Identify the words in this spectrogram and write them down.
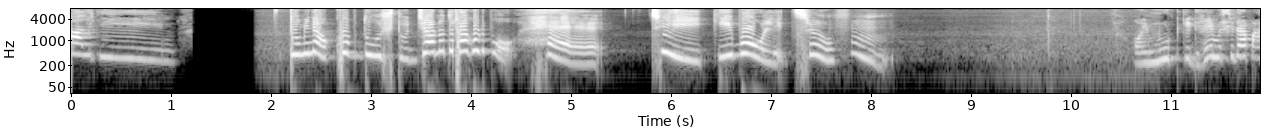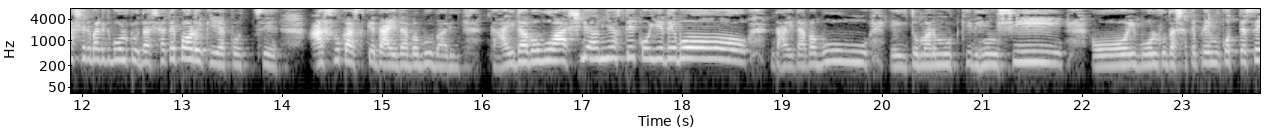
মালকিন। তুমি না খুব দুষ্টু, জানো তো ঠাকুরপো? হ্যাঁ ঠিকই বলেছ, হুম। ওই মুটকি ঢেমসিরা পাশের বাড়ির বল্টুদার সাথে পরকিয়া করছে। আসুক আজকে দাইদা বাবু বাড়ি। দাইদা বাবু আসলে আমি আজকে কইয়ে দেব। দাইদা বাবু এই তোমার মুটকি ঢেমসি ওই বল্টুদার সাথে প্রেম করতেছে।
